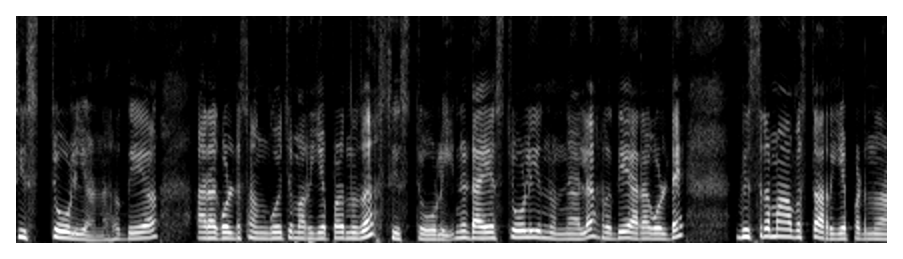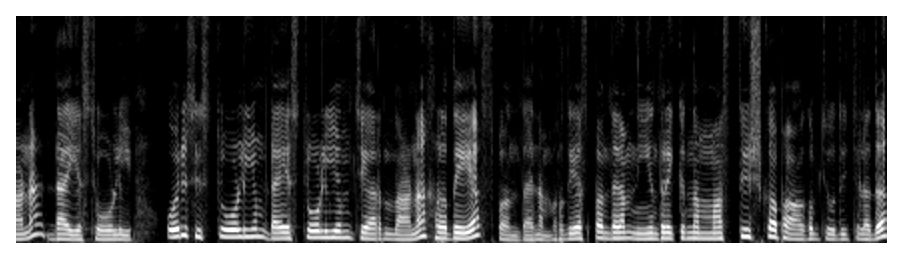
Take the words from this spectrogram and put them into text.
സിസ്റ്റോളിയാണ്. ഹൃദയ അറകളുടെ സങ്കോചം അറിയപ്പെടുന്നത് സിസ്റ്റോളി. ഇനി ഡയസ്റ്റോളി എന്ന് പറഞ്ഞാൽ ഹൃദയ അറകളുടെ വിശ്രമാവസ്ഥ അറിയപ്പെടുന്നതാണ് ഡയസ്റ്റോളി. ഒരു സിസ്റ്റോളിയും ഡയസ്റ്റോളിയും ചേർന്നതാണ് ഹൃദയസ്പന്ദനം. ഹൃദയസ്പന്ദനം നിയന്ത്രിക്കുന്ന മസ്തിഷ്ക ഭാഗം ചോദിച്ചുള്ളത്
